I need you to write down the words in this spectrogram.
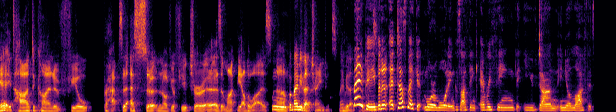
yeah, it's hard to kind of feel perhaps as certain of your future as it might be otherwise. Uh, Mm. but maybe that changes. Maybe that Maybe, changes. but it, it does make it more rewarding because I think everything that you've done in your life that's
